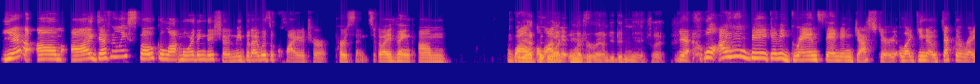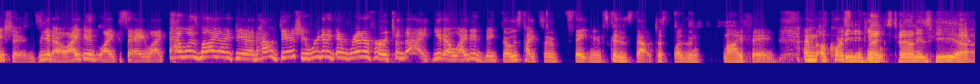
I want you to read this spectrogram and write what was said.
Yeah, um, I definitely spoke a lot more than they showed me, but I was a quieter person. So I think um while a lot like of it was around you, didn't you? So yeah. Well, I didn't make any grandstanding gesture, like you know, declarations. You know, I did like say like that was my idea, and how dare she? We're gonna get rid of her tonight. You know, I didn't make those types of statements because that just wasn't my thing. And of course, King of people- Bankstown is here.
